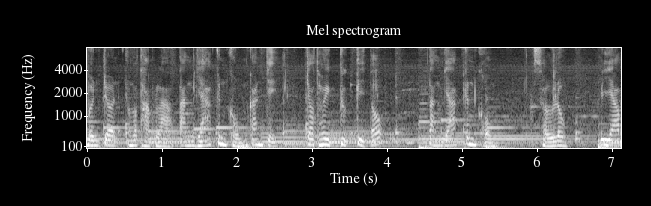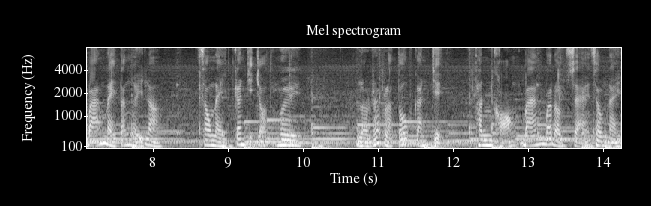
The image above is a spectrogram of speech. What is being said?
Bên trên em nói thật là tăng giá kinh khủng các anh chị. Cho thuê cực kỳ tốt, tăng giá kinh khủng. Thật sự luôn. Cái giá bán này tăng nghĩ là sau này các anh chị cho thuê là rất là tốt các anh chị. Thanh khoản bán bất động sản sau này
